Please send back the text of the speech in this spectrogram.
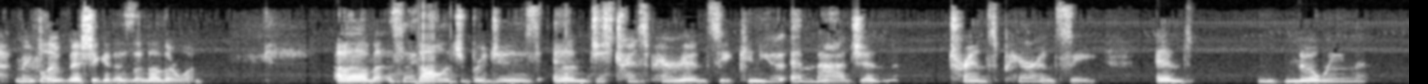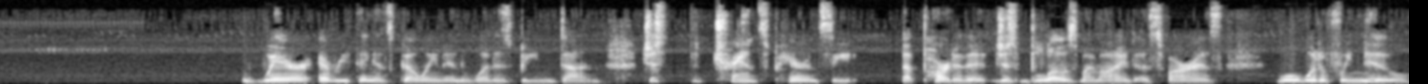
I mean, Flint, Michigan is another one. Um, so knowledge bridges and just transparency. Can you imagine transparency? And knowing where everything is going and what is being done. Just the transparency part of it just blows my mind as far as, well, what if we knew?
